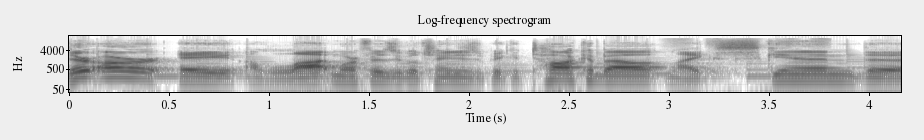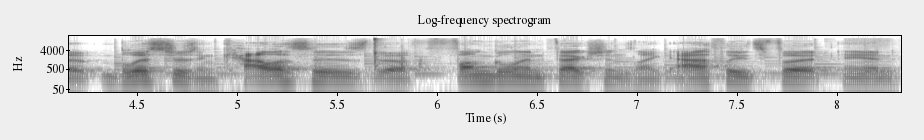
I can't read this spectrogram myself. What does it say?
There are a, a, lot more physical changes we could talk about, like skin, the blisters and calluses, the fungal infections like athlete's foot, and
